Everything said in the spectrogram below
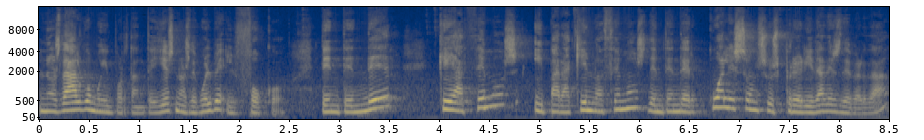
nos da algo muy importante y es nos devuelve el foco de entender qué hacemos y para quién lo hacemos, de entender cuáles son sus prioridades de verdad,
